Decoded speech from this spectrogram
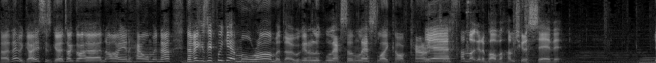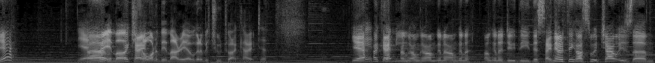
Uh, there we go. This is good. I got uh, an iron helmet now. The thing is, if we get more armor though, we're going to look less and less like our character. yeah, I'm not gonna bother. I'm just gonna save it. Yeah. Yeah, Um, pretty much. okay. I want to be Mario. We're gonna be true to our character. Yeah, It's okay. a me. I'm, I'm, I'm gonna, I'm gonna, I'm gonna do the the same. The only thing I'll switch out is um,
